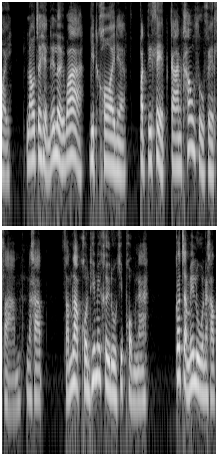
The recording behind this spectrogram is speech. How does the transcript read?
อยเราจะเห็นได้เลยว่าบิตคอยเนี่ยปฏิเสธการเข้าสู่เฟส3นะครับสำหรับคนที่ไม่เคยดูคลิปผมนะ ก็จะไม่รู้นะครับ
